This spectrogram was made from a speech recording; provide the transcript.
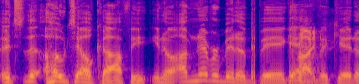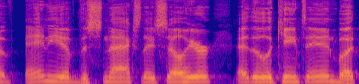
it's the hotel coffee. You know, I've never been a big Right. advocate of any of the snacks they sell here at the La Quinta Inn, but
